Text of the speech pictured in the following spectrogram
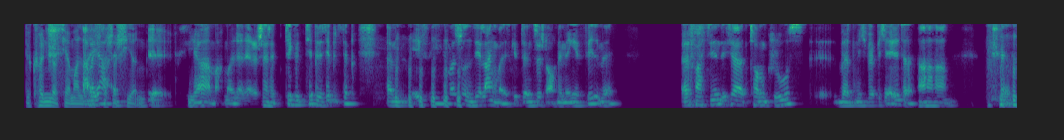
Wir können das ja mal live ja, recherchieren. Äh, ja, mach mal deine Recherche. Tipp, tipp, tipp, tipp. Ähm, ist immer schon sehr lang, weil es gibt ja inzwischen auch eine Menge Filme. Äh, faszinierend ist ja, Tom Cruise äh, wird nicht wirklich älter. Hahaha.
